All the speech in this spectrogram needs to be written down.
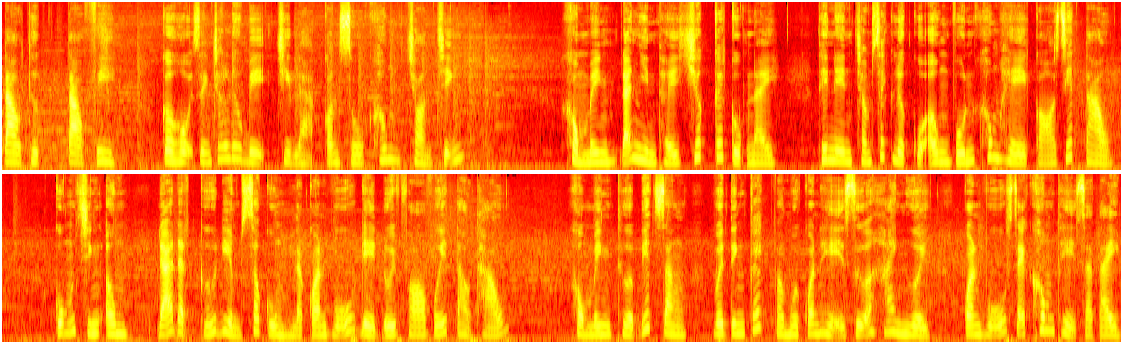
Tào Thực, Tào Phi. Cơ hội dành cho Lưu Bị chỉ là con số không tròn chỉnh. Khổng Minh đã nhìn thấy trước kết cục này, thế nên trong sách lược của ông vốn không hề có giết Tào. Cũng chính ông đã đặt cứ điểm sau cùng là quan vũ để đối phó với Tào Tháo. Khổng Minh thừa biết rằng với tính cách và mối quan hệ giữa hai người, quan vũ sẽ không thể ra tay.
